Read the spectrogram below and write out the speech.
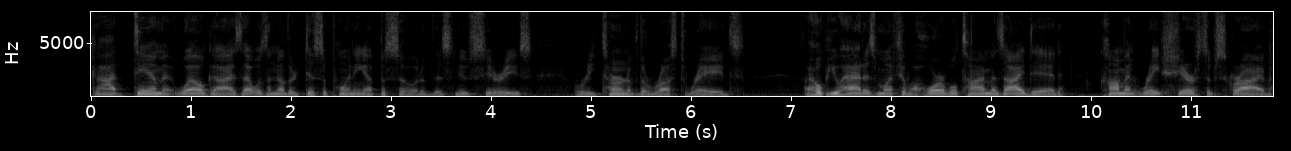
God damn it. Well, guys, that was another disappointing episode of this new series, Return of the Rust Raids. I hope you had as much of a horrible time as I did. Comment, rate, share, subscribe.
